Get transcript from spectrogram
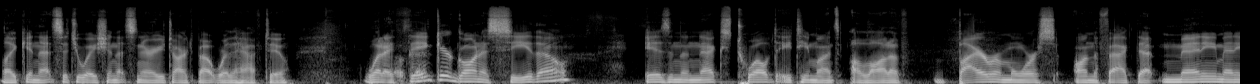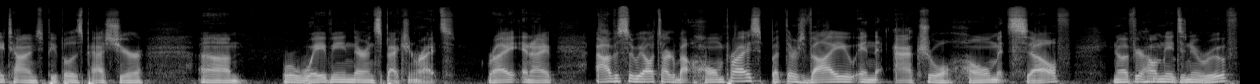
like in that situation, that scenario you talked about where they have to. What I think you're going to see, though, is in the next 12 to 18 months, a lot of buyer remorse on the fact that many, many times people this past year um, were waiving their inspection rights, right? And I obviously we all talk about home price, but there's value in the actual home itself. You know, if your home needs a new roof,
